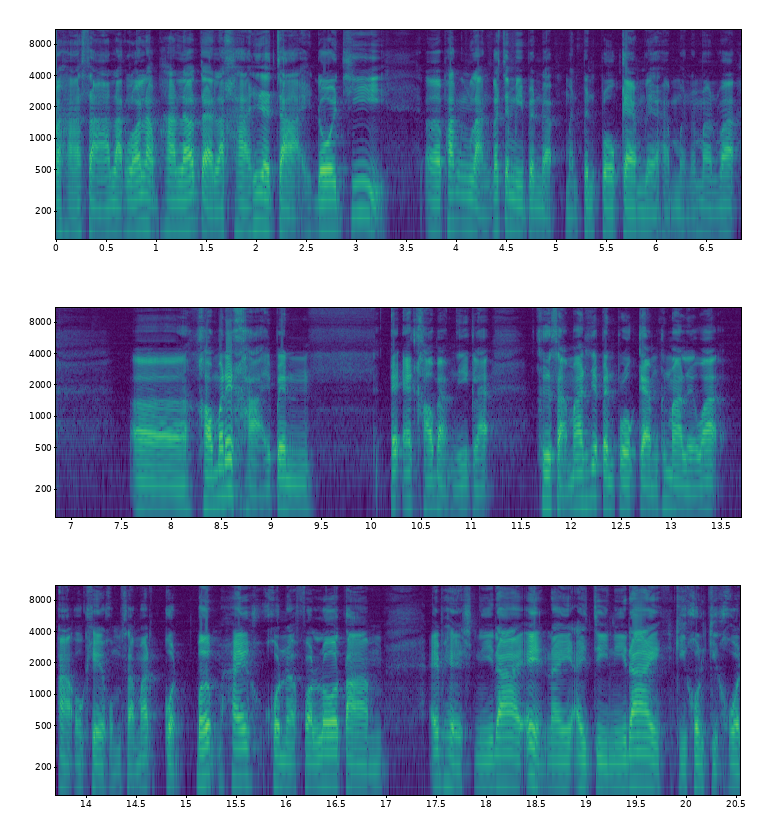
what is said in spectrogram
มหาศาลหลักร้อยหลักพันแล้วแต่ราคาที่จะจ่ายโดยที่พักหลังๆก็จะมีเป็นแบบเหมือนเป็นโปรแกรมเลยครับ เหมือนน้ำมันว่าเเขาไม่ได้ขายเป็น account แบบนี้อีกแล้ว คือสามารถที่จะเป็นโปรแกรมขึ้นมาเลยว่า อ่าโอเค ผมสามารถกดปุ๊บให้คน follow ตามไอ้เพจนี้ได้ เอ้ใน IG นี้ได้กี่คนกี่คน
